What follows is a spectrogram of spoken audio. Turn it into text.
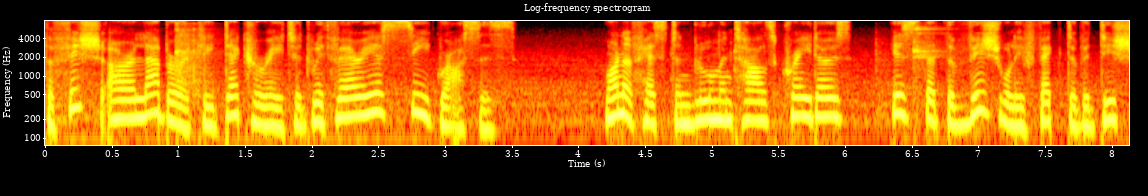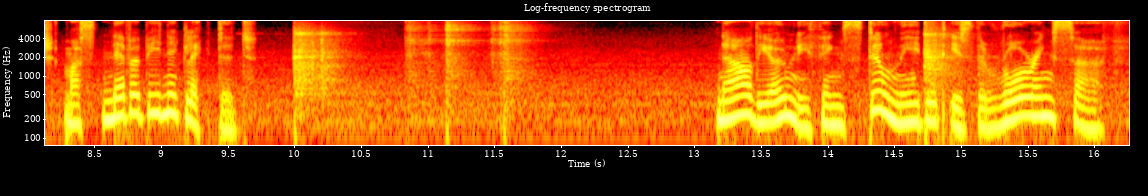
The fish are elaborately decorated with various sea grasses. One of Heston Blumenthal's credos is that the visual effect of a dish must never be neglected. Now the only thing still needed is the roaring surf.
